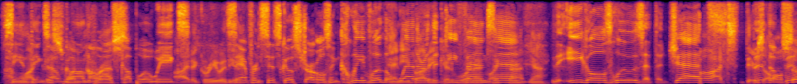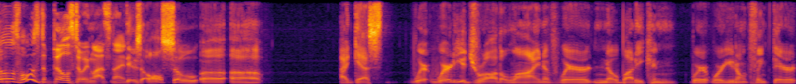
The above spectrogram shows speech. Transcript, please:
seen like things have gone one, the last couple of weeks. I'd agree with you. San Francisco struggles in Cleveland. The weather, the could win it defense, like that, yeah. the Eagles lose at the Jets. But there's the, the also- Bills. What was the Bills doing last night? There's also, uh, uh, I guess, where where do you draw the line of where nobody can, where where you don't think they're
